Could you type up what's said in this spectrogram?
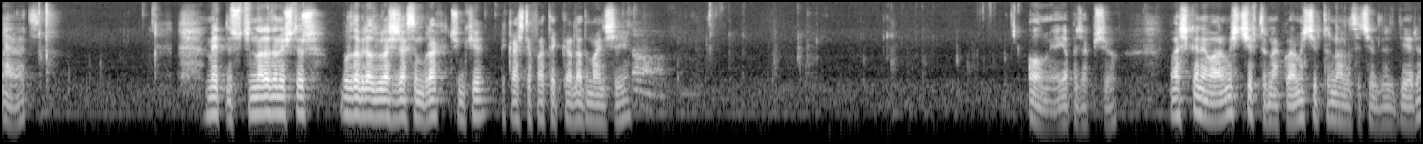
Evet. Metni sütunlara dönüştür. Burada biraz uğraşacaksın Burak. Çünkü birkaç defa tekrarladım aynı şeyi. Tamam abi. Olmuyor. Yapacak bir şey yok. Başka ne varmış? Çift tırnak varmış. Çift tırnakla seçebiliriz diğeri.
